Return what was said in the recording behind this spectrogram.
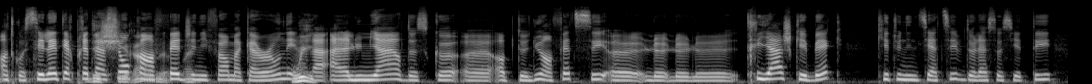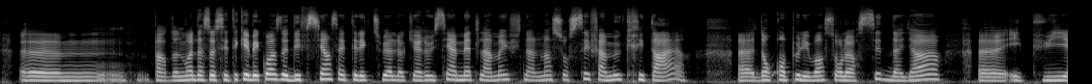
En tout cas, c'est l'interprétation qu'en fait ouais. Jennifer Macaron et Oui. à, la, à la lumière de ce qu'a euh, obtenu. En fait, c'est euh, le, le- le Triage Québec, qui est une initiative de la Société, euh, pardonne-moi, de la Société québécoise de déficience intellectuelle, là, qui a réussi à mettre la main finalement sur ces fameux critères. Euh, donc, on peut les voir sur leur site d'ailleurs. Euh, et puis,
